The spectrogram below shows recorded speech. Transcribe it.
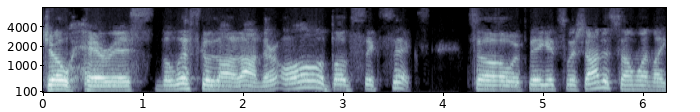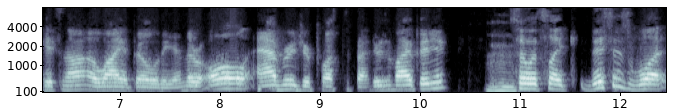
Joe Harris, the list goes on and on. They're all above six six. So if they get switched on to someone, like it's not a liability. And they're all average or plus defenders, in my opinion. Mm-hmm. So it's like this is what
